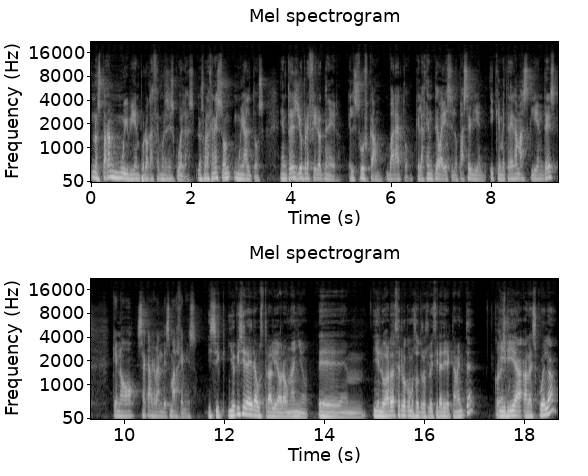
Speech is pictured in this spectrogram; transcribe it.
nos pagan muy bien por lo que hacemos en las escuelas. Los márgenes son muy altos. Entonces yo prefiero tener el surfcamp barato, que la gente vaya y se lo pase bien y que me traiga más clientes que no sacar grandes márgenes. Y si yo quisiera ir a Australia ahora un año eh, y en lugar de hacerlo con vosotros lo hiciera directamente, Con iría a la escuela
